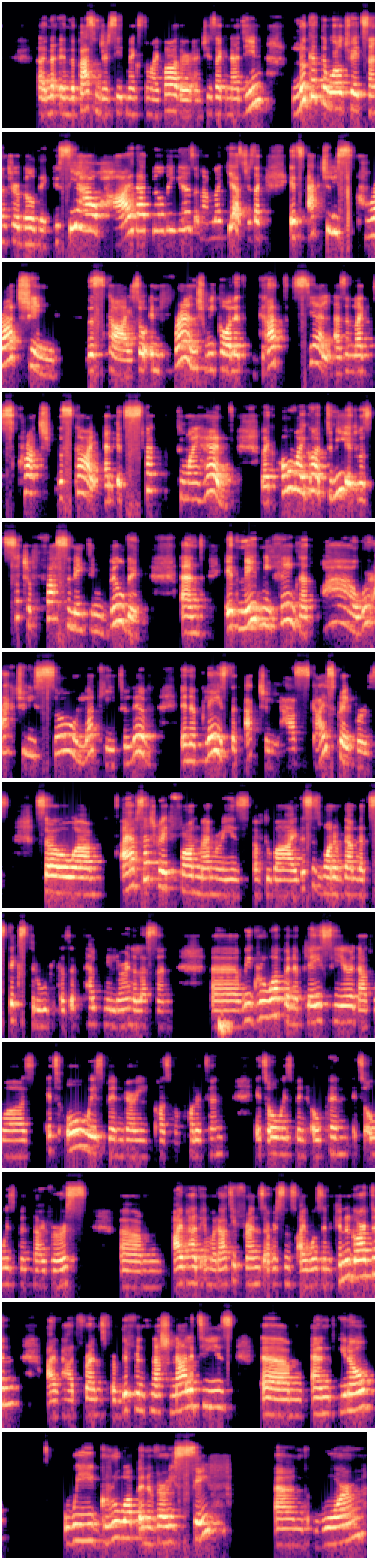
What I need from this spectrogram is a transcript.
uh, in the passenger seat next to my father and she's like nadine look at the world trade center building you see how high that building is and i'm like yes she's like it's actually scratching the sky. So in French, we call it gratte-ciel, as in like scratch the sky. And it stuck to my head. Like, oh my God, to me, it was such a fascinating building. And it made me think that, wow, we're actually so lucky to live in a place that actually has skyscrapers. So, um, I have such great fond memories of Dubai. This is one of them that sticks through because it helped me learn a lesson. Uh, we grew up in a place here that was, it's always been very cosmopolitan. It's always been open. It's always been diverse. Um, I've had Emirati friends ever since I was in kindergarten. I've had friends from different nationalities. Um, and, you know, we grew up in a very safe and warm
